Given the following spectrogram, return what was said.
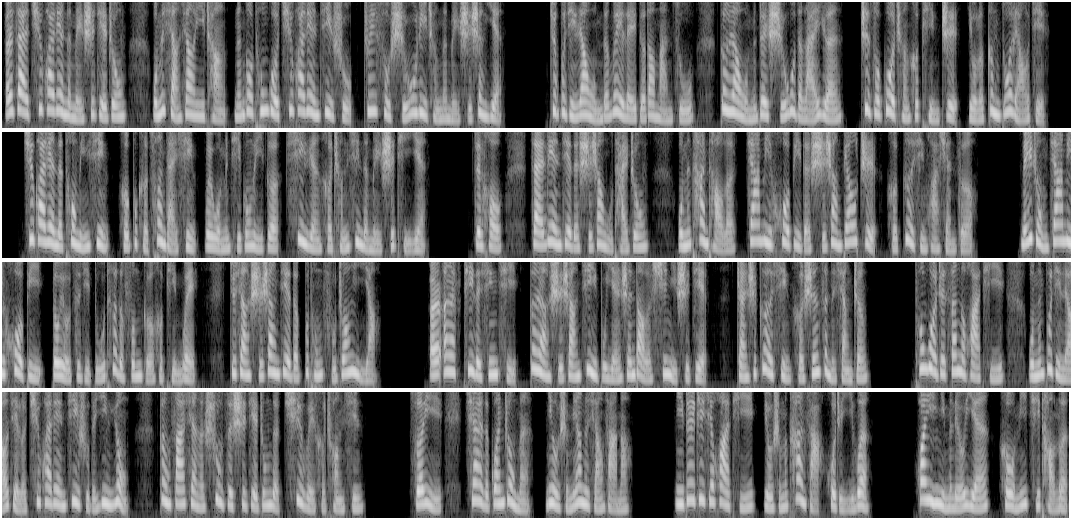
而在区块链的美食节中，我们想象一场能够通过区块链技术追溯食物历程的美食盛宴。这不仅让我们的味蕾得到满足，更让我们对食物的来源、制作过程和品质有了更多了解。区块链的透明性和不可篡改性为我们提供了一个信任和诚信的美食体验。最后，在链界的时尚舞台中，我们探讨了加密货币的时尚标志和个性化选择。每种加密货币都有自己独特的风格和品味，就像时尚界的不同服装一样。而 NFT 的兴起更让时尚进一步延伸到了虚拟世界，展示个性和身份的象征。通过这三个话题，我们不仅了解了区块链技术的应用，更发现了数字世界中的趣味和创新。所以，亲爱的观众们，你有什么样的想法呢？你对这些话题有什么看法或者疑问？欢迎你们留言和我们一起讨论。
